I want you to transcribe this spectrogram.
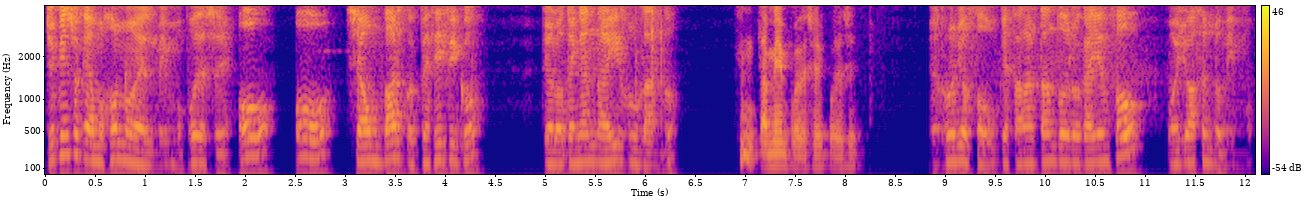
Yo pienso que a lo mejor no es el mismo, puede ser. O, o sea un barco específico que lo tengan ahí rulando. También puede ser, puede ser. El rollo Zou, que están al tanto de lo que hay en Zou, pues ellos hacen lo mismo.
